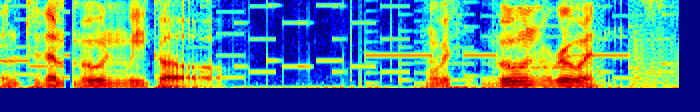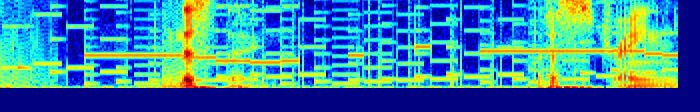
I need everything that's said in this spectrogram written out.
Into the moon we go. With moon ruins. And this thing. What a strange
